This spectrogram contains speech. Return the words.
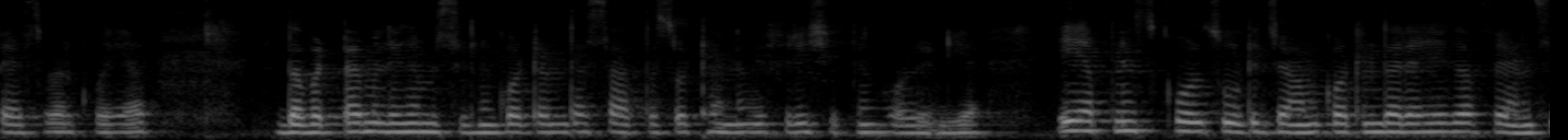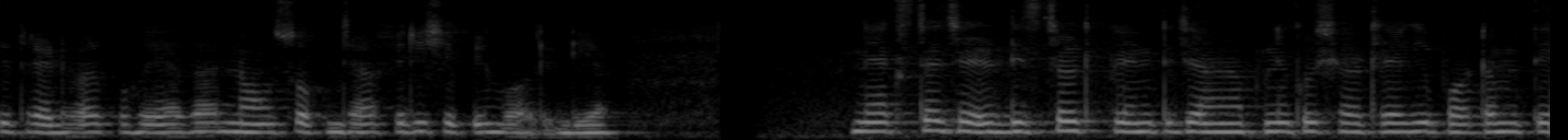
ਪੈਸ ਵਰਕ ਹੋਇਆ, ਦੁਪੱਟਾ ਮਿਲੇਗਾ ਮਸਲੀਨ ਕਾਟਨ ਦਾ 798 ਫ੍ਰੀ ਸ਼ਿਪਿੰਗ ਆਲ ਇੰਡੀਆ ਇਹ ਆਪਣੇ ਕੋਲ ਸੂਟ ਜਾਮ ਕਾਟਨ ਦਾ ਰਹੇਗਾ ਫੈਂਸੀ ਥ੍ਰੈਡ ਵਰਕ ਹੋਇਆਗਾ 950 free shipping all India next ਹੈ ਡਿਜੀਟਲ ਪ੍ਰਿੰਟ ਜਾਂ ਆਪਣੇ ਕੋਲ ਸ਼ਰਟ ਰਹੇਗੀ ਬਾਟਮ ਤੇ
